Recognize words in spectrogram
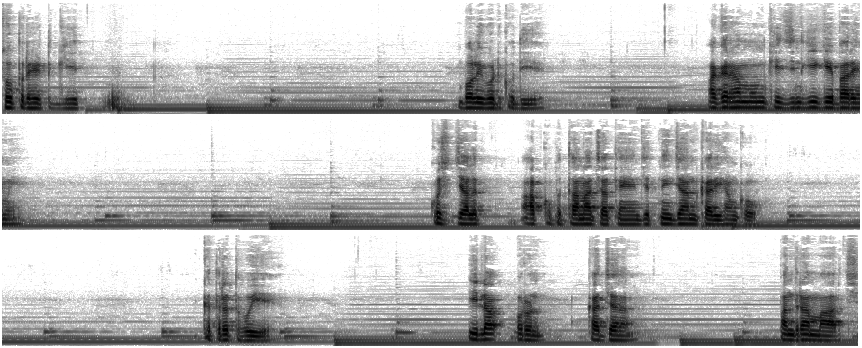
सुपरहिट गीत बॉलीवुड को दिए। अगर हम उनकी ज़िंदगी के बारे में कुछ झलक आपको बताना चाहते हैं, जितनी जानकारी हमको एकत्रित हुई है। इला उरुन का जन्म 15 मार्च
